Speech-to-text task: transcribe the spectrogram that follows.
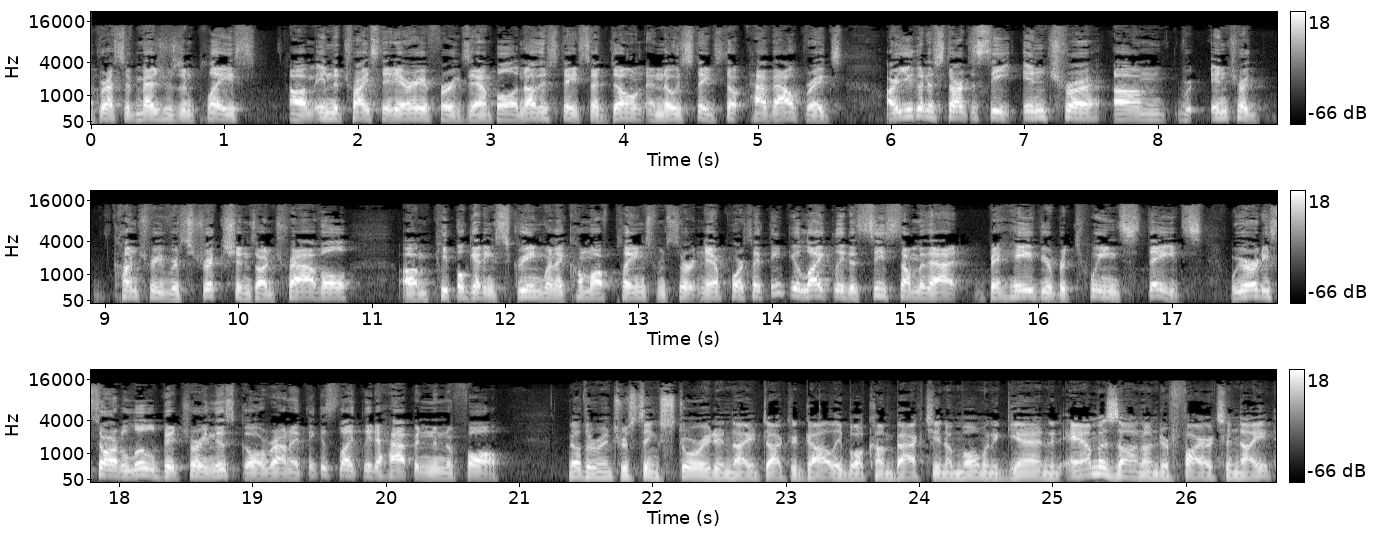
aggressive measures in place um, in the tri-state area, for example, and other states that don't, and those states don't have outbreaks. Are you going to start to see intra um, intra country restrictions on travel? Um, people getting screened when they come off planes from certain airports. I think you're likely to see some of that behavior between states. We already saw it a little bit during this go around. I think it's likely to happen in the fall. Another interesting story tonight, Dr. Gottlieb. I'll come back to you in a moment again. And Amazon under fire tonight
